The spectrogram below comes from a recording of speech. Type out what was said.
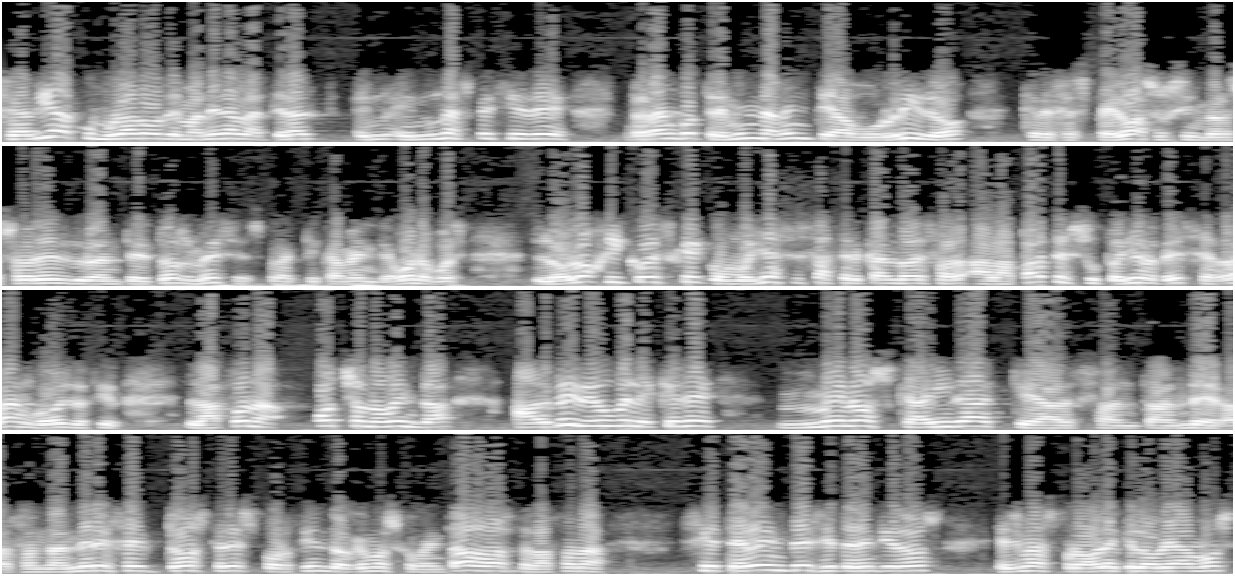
se había acumulado de manera lateral en, una especie de rango tremendamente aburrido que desesperó a sus inversores durante dos meses prácticamente. Bueno, pues lo lógico es que como ya se está acercando a, a la parte superior de ese rango, es decir, la zona 890, al BBV le quede menos caída que al Santander. Al Santander ese 2-3% que hemos comentado hasta la zona 720, 722, es más probable que lo veamos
